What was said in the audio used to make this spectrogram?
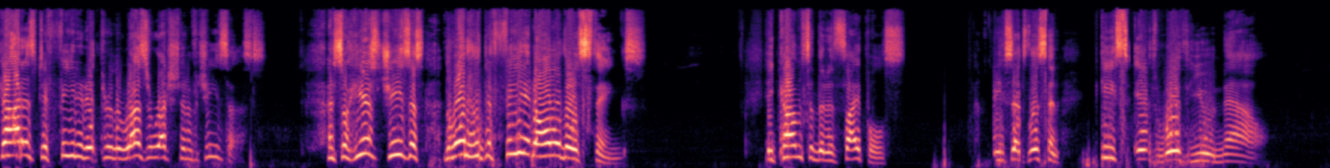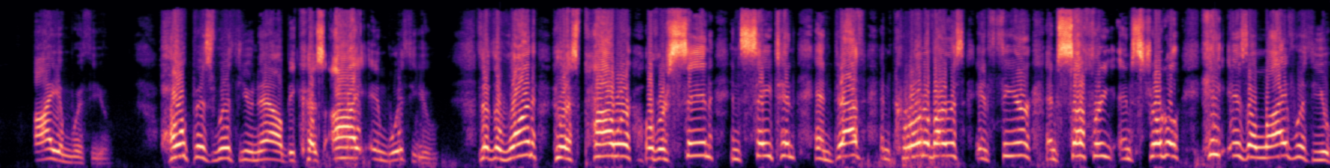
God has defeated it through the resurrection of Jesus. And so here's Jesus, the one who defeated all of those things. He comes to the disciples. He says, Listen, peace is with you now. I am with you. Hope is with you now because I am with you. That the one who has power over sin and Satan and death and coronavirus and fear and suffering and struggle, he is alive with you.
